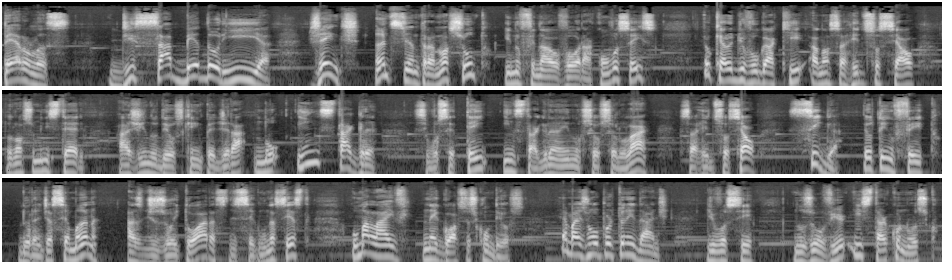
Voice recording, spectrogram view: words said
pérolas de sabedoria. Gente, antes de entrar no assunto e no final eu vou orar com vocês, eu quero divulgar aqui a nossa rede social do nosso ministério, Agindo Deus Quem Impedirá, no Instagram. Se você tem Instagram aí no seu celular, essa rede social, siga. Eu tenho feito durante a semana, às 18 horas, de segunda a sexta, uma live Negócios com Deus. É mais uma oportunidade de você nos ouvir e estar conosco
